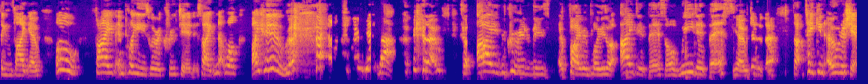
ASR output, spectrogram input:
things like, you know, oh, five employees were recruited. It's like, no, well, by who? who did that? You know, so I recruited these uh, five employees, or I did this, or we did this. You know, da, da, da. that taking ownership.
